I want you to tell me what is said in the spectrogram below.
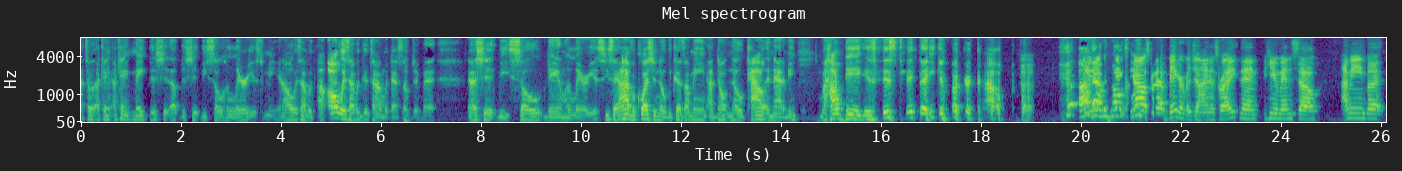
I told I can't I can't make this shit up. This shit be so hilarious to me. And I always have a I always have a good time with that subject, man. That shit be so damn hilarious. She said, I have a question though, because I mean I don't know cow anatomy, but how big is his dick that he can fuck a cow? I have no clue. cows would have bigger vaginas, right, than humans. So, I mean, but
